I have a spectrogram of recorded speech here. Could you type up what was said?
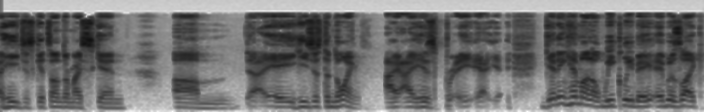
He just gets under my skin. Um, he's just annoying. I, I his getting him on a weekly basis. It was like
